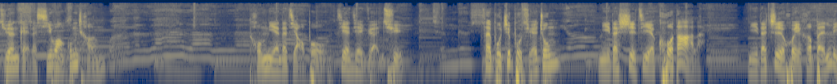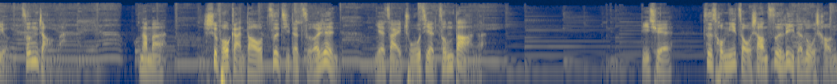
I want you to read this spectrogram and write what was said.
捐给了希望工程。童年的脚步渐渐远去，在不知不觉中，你的世界扩大了，你的智慧和本领增长了。那么，是否感到自己的责任也在逐渐增大呢？的确，自从你走上自立的路程，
